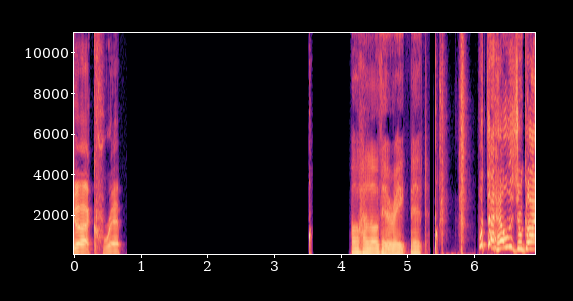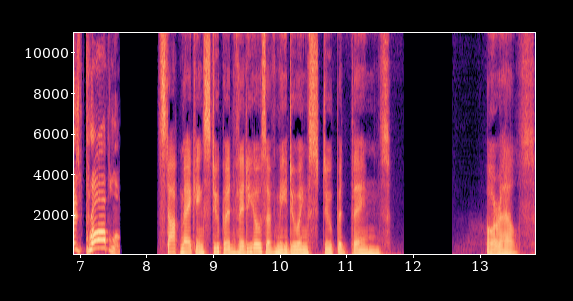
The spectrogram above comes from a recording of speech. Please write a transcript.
Ah, crap. Oh, hello there, 8-Bit. What the hell is your guy's problem? Stop making stupid videos of me doing stupid things. Or else.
